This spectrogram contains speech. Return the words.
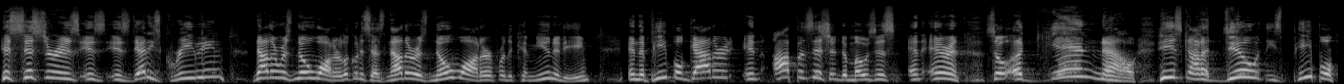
his sister is, is, is dead. He's grieving. Now there was no water. Look what it says. Now there is no water for the community and the people gathered in opposition to Moses and Aaron. So again, now he's got to deal with these people.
